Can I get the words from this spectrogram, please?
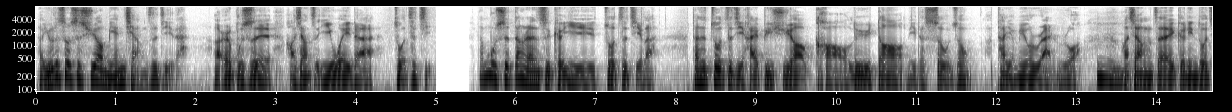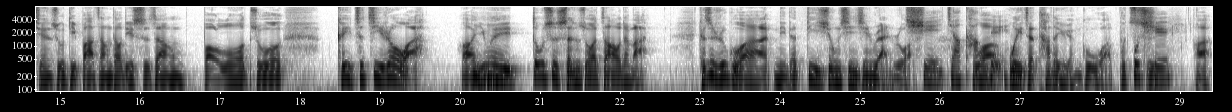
啊，有的时候是需要勉强自己的啊，而不是好像只一味的做自己。那牧师当然是可以做自己了，但是做自己还必须要考虑到你的受众。他有没有软弱？嗯，好像在哥林多前书第八章到第十章，保罗说可以吃鸡肉啊，啊，因为都是神所造的嘛。可是如果、啊、你的弟兄信心软弱，是就要考我为着他的缘故啊，不吃不吃啊，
